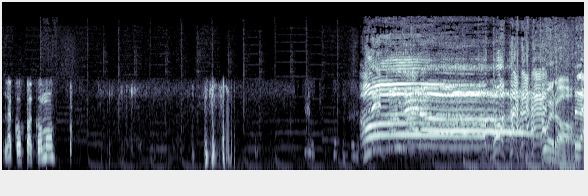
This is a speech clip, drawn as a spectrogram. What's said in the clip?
¿La copa cómo? ¡Fuera! ¡La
